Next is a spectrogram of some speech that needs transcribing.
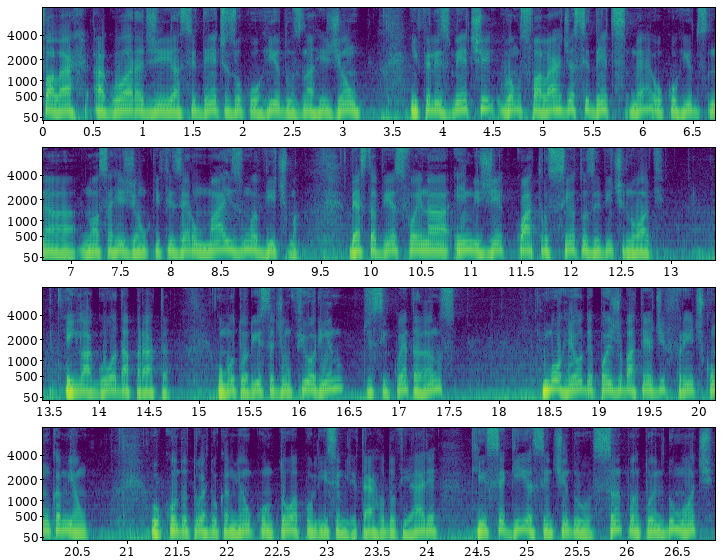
falar agora de acidentes ocorridos na região. Infelizmente, vamos falar de acidentes né, ocorridos na nossa região que fizeram mais uma vítima. Desta vez foi na MG 429, em Lagoa da Prata. O motorista de um Fiorino, de 50 anos, morreu depois de bater de frente com um caminhão. O condutor do caminhão contou à Polícia Militar Rodoviária que seguia sentido Santo Antônio do Monte,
